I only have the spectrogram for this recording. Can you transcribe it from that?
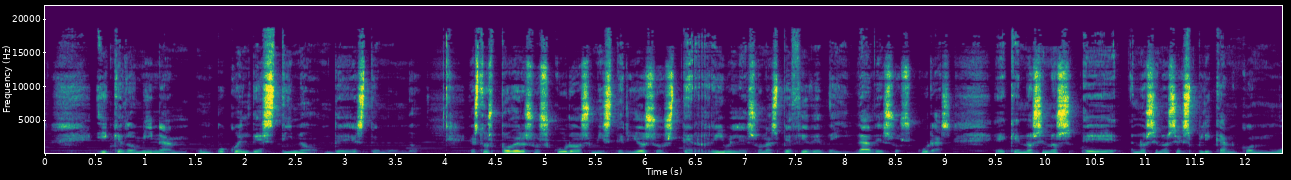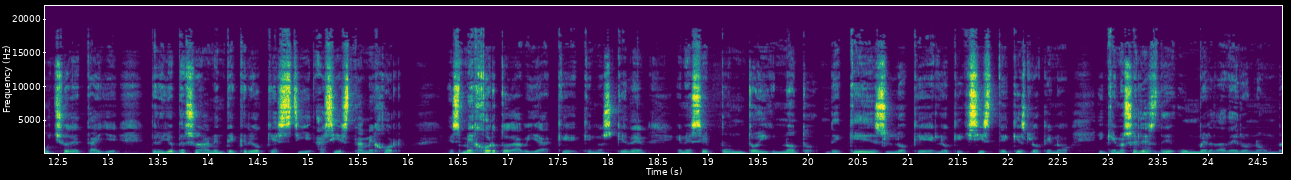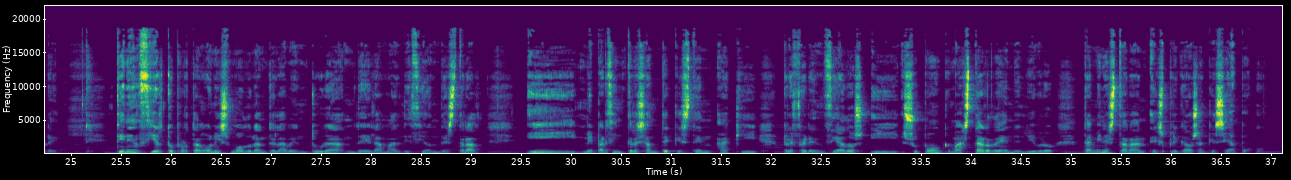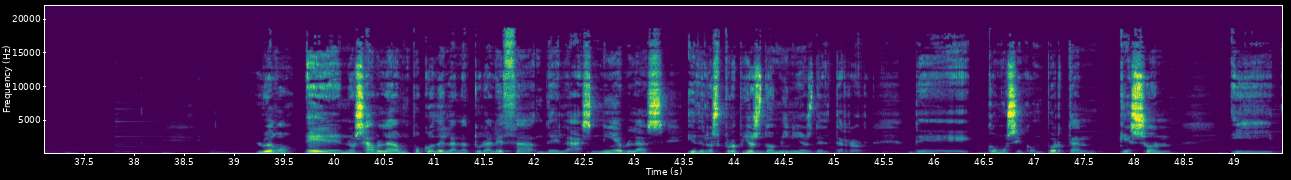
y que dominan un poco el destino de este mundo. Estos poderes oscuros, misteriosos, terribles, una especie de deidades oscuras, eh, que no se, nos, eh, no se nos explican con mucho detalle, pero yo personalmente creo que sí, así está mejor es mejor todavía que, nos queden en ese punto ignoto de qué es lo que, lo que existe, qué es lo que no, y que no se les dé un verdadero nombre. Tienen cierto protagonismo durante la aventura de la maldición de Strad y me parece interesante que estén aquí referenciados y supongo que más tarde en el libro también estarán explicados aunque sea poco. Luego eh, nos habla un poco de la naturaleza de las nieblas y de los propios dominios del terror, de cómo se comportan, qué son y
